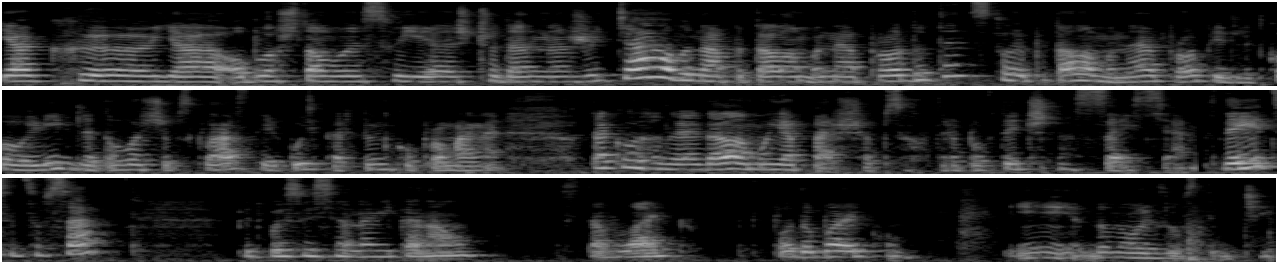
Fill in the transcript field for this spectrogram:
як е, я облаштовую своє щоденне життя. Вона питала мене про дитинство і питала мене про підлітковий вік для того, щоб скласти якусь картинку про мене. Так виглядала моя перша психотерапевтична сесія. Здається, це все. Підписуйся на мій канал, став лайк, вподобайку і до нових зустрічей.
